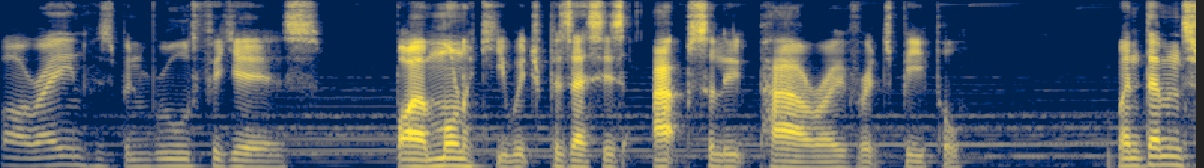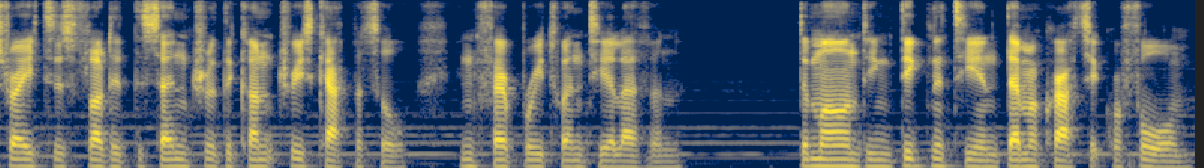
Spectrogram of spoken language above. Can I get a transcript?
Bahrain has been ruled for years by a monarchy which possesses absolute power over its people. When demonstrators flooded the centre of the country's capital in February 2011, demanding dignity and democratic reform,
